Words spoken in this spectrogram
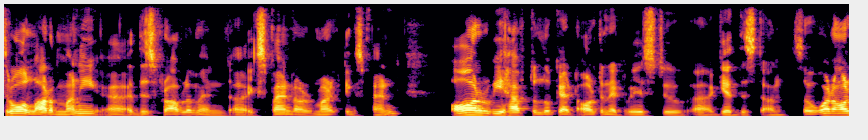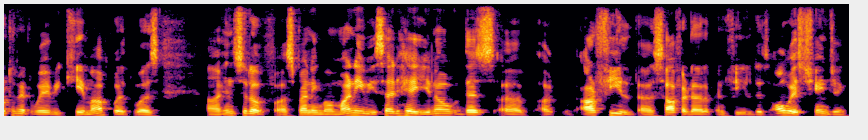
throw a lot of money at this problem and expand our marketing spend or we have to look at alternate ways to uh, get this done so one alternate way we came up with was uh, instead of uh, spending more money we said hey you know there's our field uh, software development field is always changing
